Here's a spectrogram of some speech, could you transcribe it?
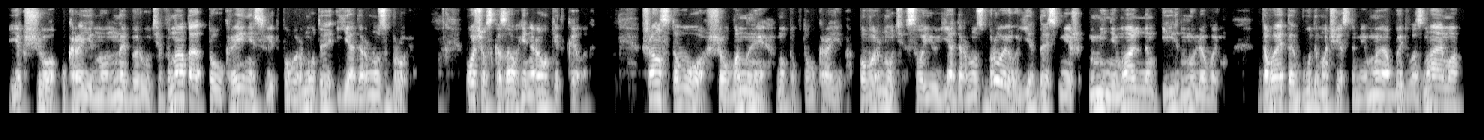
якщо Україну не беруть в НАТО, то Україні слід повернути ядерну зброю. Ось що сказав генерал Кіт Келлог. Шанс того, що вони, ну тобто Україна, повернуть свою ядерну зброю, є десь між мінімальним і нульовим. Давайте будемо чесними. Ми обидва знаємо,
